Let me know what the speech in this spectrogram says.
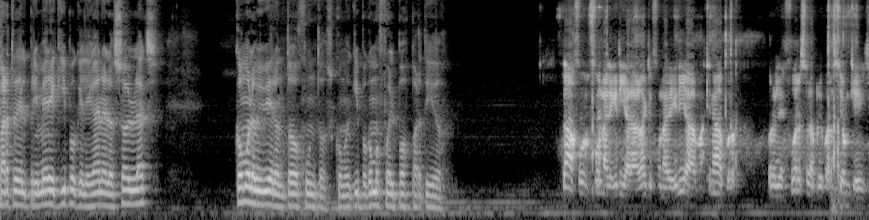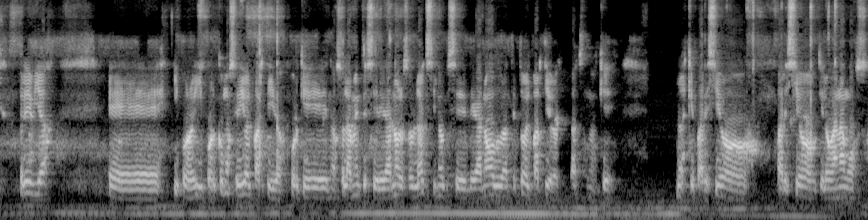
parte del primer equipo que le gana a los All Blacks. ¿Cómo lo vivieron todos juntos como equipo? ¿Cómo fue el post partido? No, fue, fue, una alegría, la verdad que fue una alegría, más que nada por, por el esfuerzo, la preparación que previa eh, y, por, y por cómo se dio el partido, porque no solamente se le ganó a los All Blacks, sino que se le ganó durante todo el partido no es que, no es que pareció, pareció que lo ganamos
